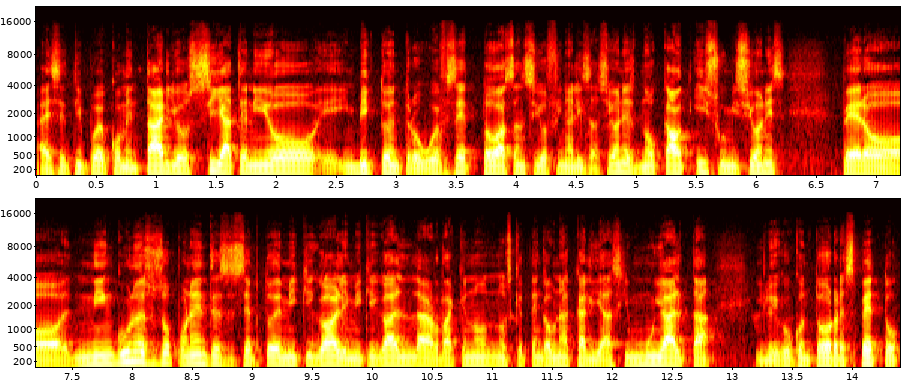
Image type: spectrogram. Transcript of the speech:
a ese tipo de comentarios. Sí ha tenido eh, invicto dentro de UFC, todas han sido finalizaciones, knockout y sumisiones pero ninguno de sus oponentes, excepto de Mickey Gall, y Mickey Gall la verdad que no, no es que tenga una calidad así muy alta, y lo digo con todo respeto,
